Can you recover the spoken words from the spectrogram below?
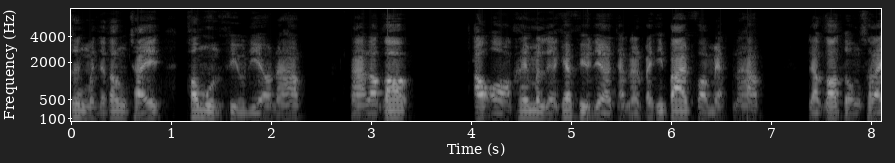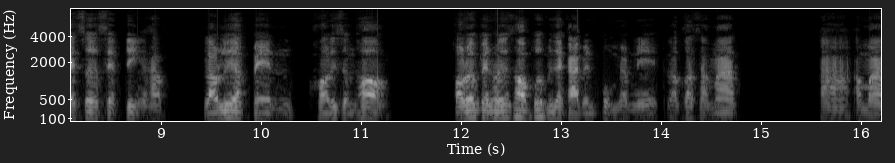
ซึ่งมันจะต้องใช้ข้อมูลฟิลเดียวนะครับอ่าเราก็เอาออกให้มันเหลือแค่ฟิลเดียว จากนั้นไปที่ป้าย format นะครับ แล้วก็ตรง slicer setting ครับ เราเลือกเป็น horizontal พอเลือกเป็น horizontal ปุ๊บมันจะกลายเป็นปุ่มแบบนี้ เราก็สามารถอ่าเอามา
